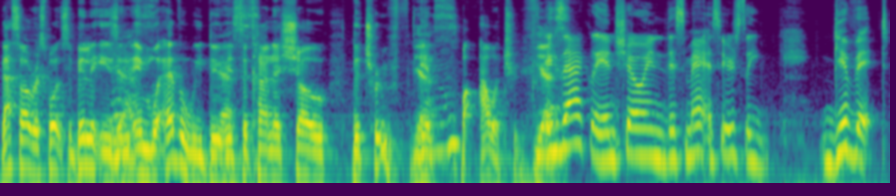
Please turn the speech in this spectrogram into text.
that's our responsibilities in, in whatever we do is to kind of show the truth. Yes. In, but our truth. Yes. Exactly, and showing this man seriously give it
